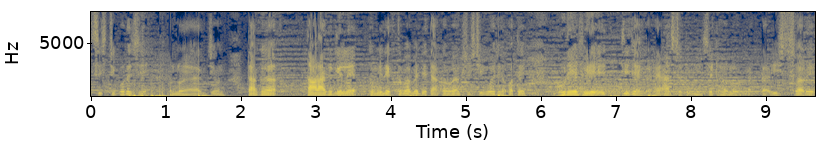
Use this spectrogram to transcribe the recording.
সৃষ্টি করেছে অন্য একজন। তাকে তার আগে গেলে তুমি দেখতে পাবে যে তাকেও এক সৃষ্টি করেছে। অতএব ঘুরে ফিরে যে জায়গাটায় আসছো তুমি, সেটা হলো একটা ঈশ্বরের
